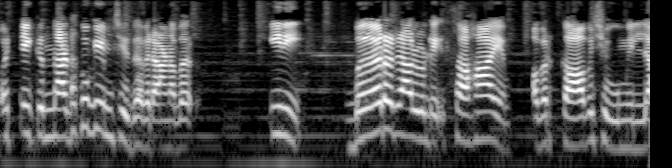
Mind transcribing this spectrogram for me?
ഒറ്റയ്ക്ക് നടക്കുകയും ചെയ്തവരാണവർ. ഇനി വേറൊരാളുടെ സഹായം അവർക്ക് ആവശ്യവുമില്ല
